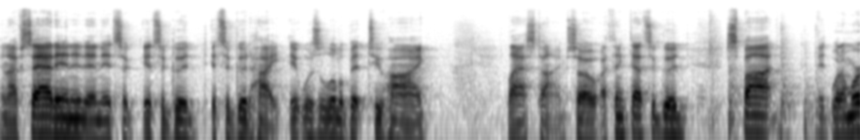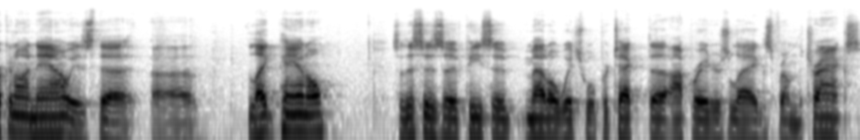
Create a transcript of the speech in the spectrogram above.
and I've sat in it and it's a it's a good it's a good height. It was a little bit too high last time. So I think that's a good spot. It, what I'm working on now is the uh, leg panel. So this is a piece of metal which will protect the operator's legs from the tracks.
